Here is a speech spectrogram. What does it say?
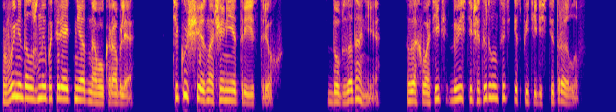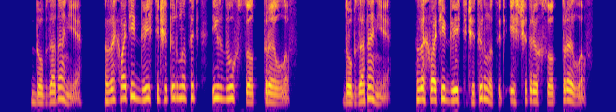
Вы не должны потерять ни одного корабля. Текущее значение 3 из 3. Доп. задание. Захватить 214 из 50 треллов. Доп. задание. Захватить 214 из 200 треллов. Доп. задание. Захватить 214 из 400 треллов.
